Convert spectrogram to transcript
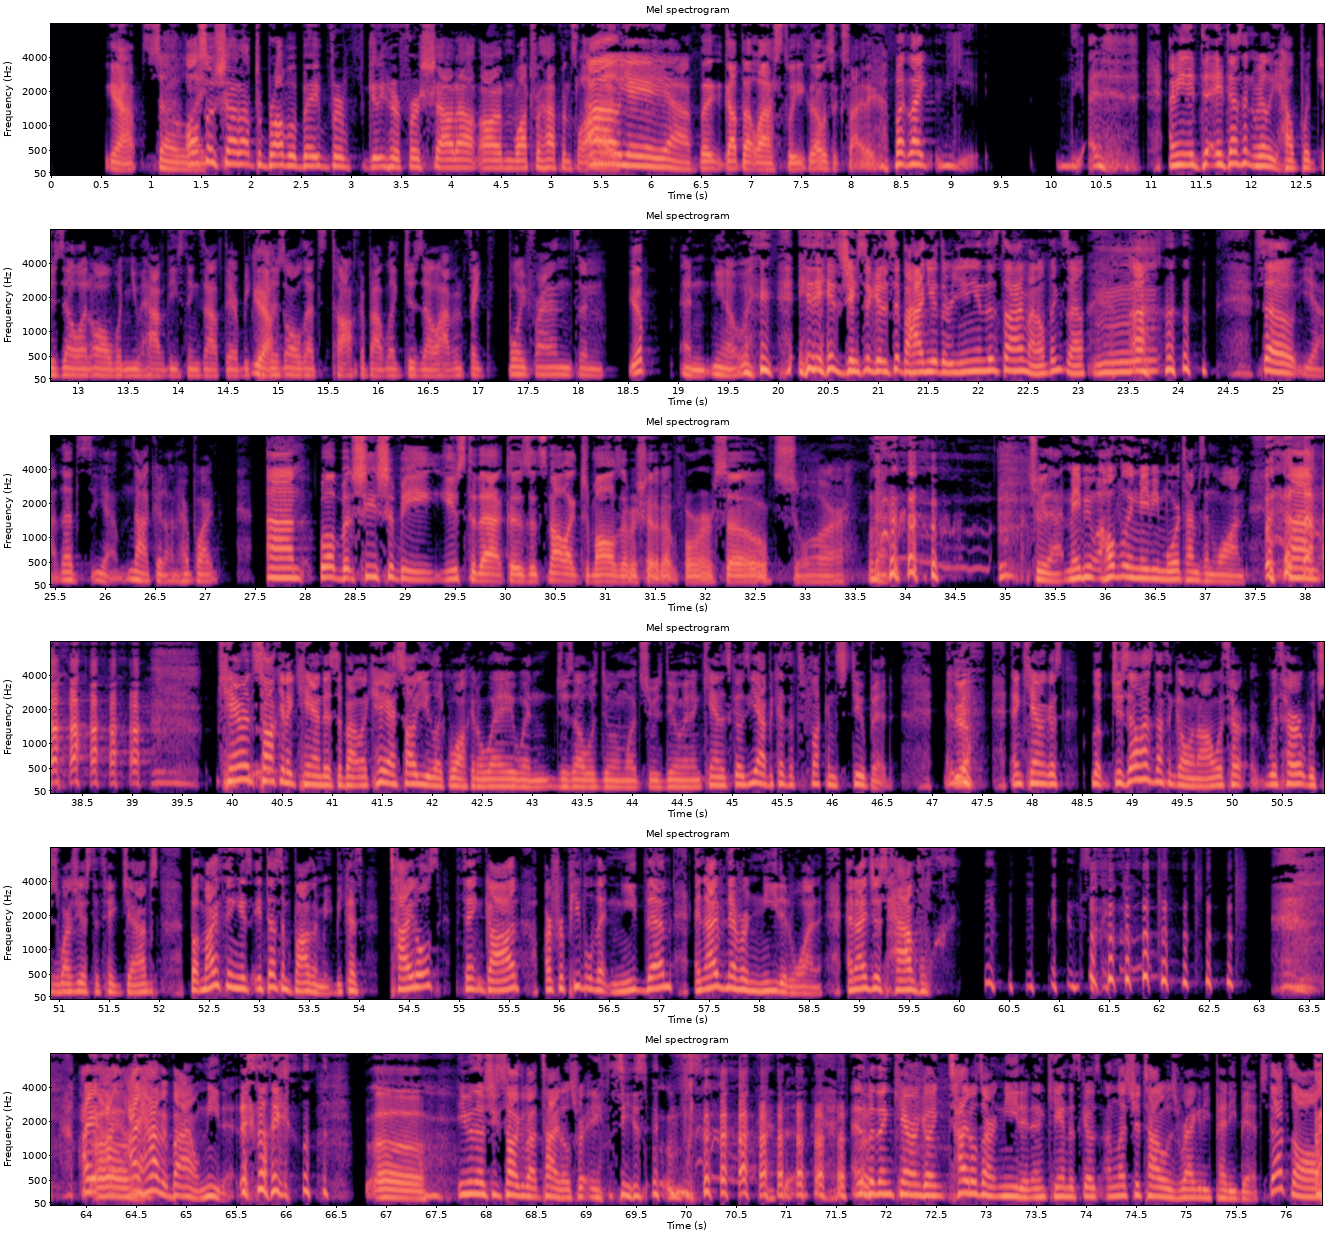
yeah. So like- Also, shout out to Bravo Babe for getting her first shout out on Watch What Happens Live. oh yeah yeah yeah. They got that last week. That was exciting. But like, I mean, it it doesn't really help with Giselle at all when you have these things out there because Yeah. there's all that talk about like Giselle having fake boyfriends and Yep. And you know, is Jason going to sit behind you at the reunion this time? I don't think so. Mm, Uh, so yeah, that's yeah, not good on her part. Um, well, but she should be used to that because it's not like Jamal's ever showed up for her. So Sure. True that. Maybe, hopefully, maybe more times than one. Um, Karen's talking to Candace about like, hey, I saw you like walking away when Giselle was doing what she was doing, and Candace goes, yeah, because that's fucking stupid. And, Yeah. and Karen goes, look, Giselle has nothing going on with her with her, which is why she has to take jabs. But my thing is, it doesn't bother me because titles, thank God, are for people that need them, and I've never needed one, and I just have one. It's like- I, I, I have it, but I don't need it. like, uh, even though she's talked about titles for eight seasons. and, but then Karen going, titles aren't needed. And Candace goes, unless your title is Raggedy Petty Bitch. That's all.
